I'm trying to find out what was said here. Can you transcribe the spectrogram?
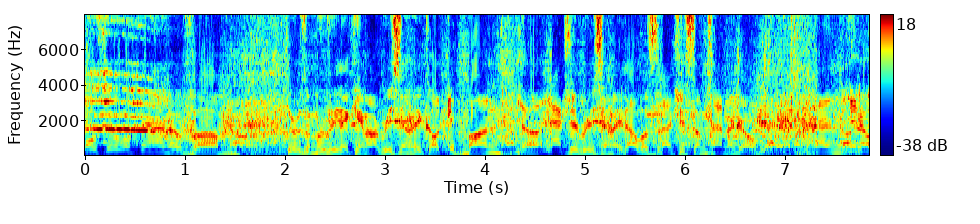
also a fan of. Um, there was a movie that came out recently called Ip Man. Uh, actually, recently. That was actually some time ago. Yeah. And you know,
